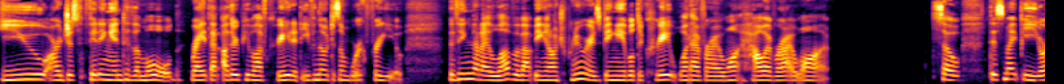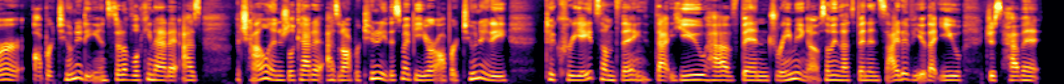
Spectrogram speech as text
you are just fitting into the mold, right? That other people have created, even though it doesn't work for you. The thing that I love about being an entrepreneur is being able to create whatever I want, however I want. So, this might be your opportunity. Instead of looking at it as a challenge, look at it as an opportunity. This might be your opportunity to create something that you have been dreaming of, something that's been inside of you that you just haven't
